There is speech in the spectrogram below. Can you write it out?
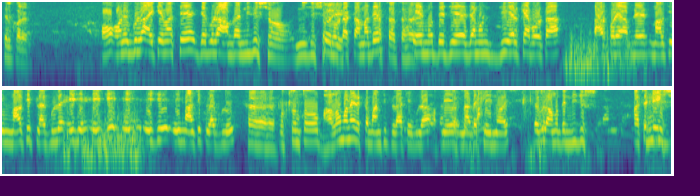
সেল করেন? অনেকগুলো আইটেম আছে যেগুলো আমরা নিজস্ব নিজস্ব। প্রোডাক্ট আমাদের। আচ্ছা, আচ্ছা, হ্যাঁ। এর মধ্যে যে যেমন জিএল কেবলটা তারপরে আপনার মাল্টি মাল্টি প্লাগগুলো এই যে এই যে এই এই যে এই মাল্টি প্লাগগুলো হ্যাঁ হ্যাঁ হ্যাঁ। অত্যন্ত ভালো মানের একটা মাল্টি প্লাগ এগুলো আপনি না দেখলেই নয়। এগুলো আমাদের নিজস্ব। আচ্ছা নিজস্ব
